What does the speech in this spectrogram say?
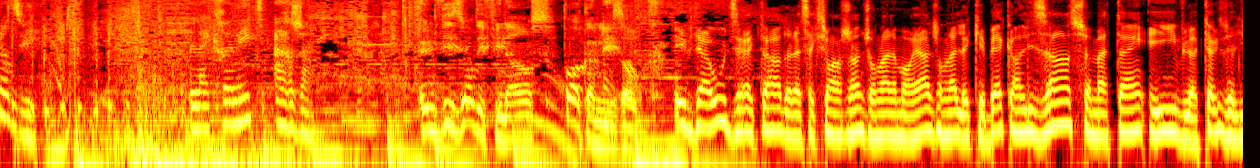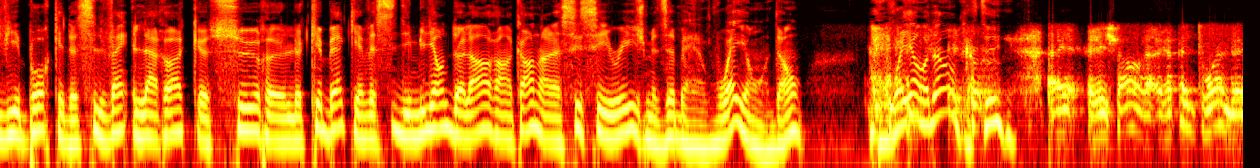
Aujourd'hui, la chronique argent. Une vision des finances pas comme les autres. Yves Daou, directeur de la section argent du Journal de Montréal, Journal de Québec, en lisant ce matin, Yves, le texte d'Olivier Bourque et de Sylvain Larocque sur euh, le Québec qui investit des millions de dollars encore dans la C-Series, je me disais, ben voyons donc. Ben, voyons donc, Richard, rappelle-toi, le,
